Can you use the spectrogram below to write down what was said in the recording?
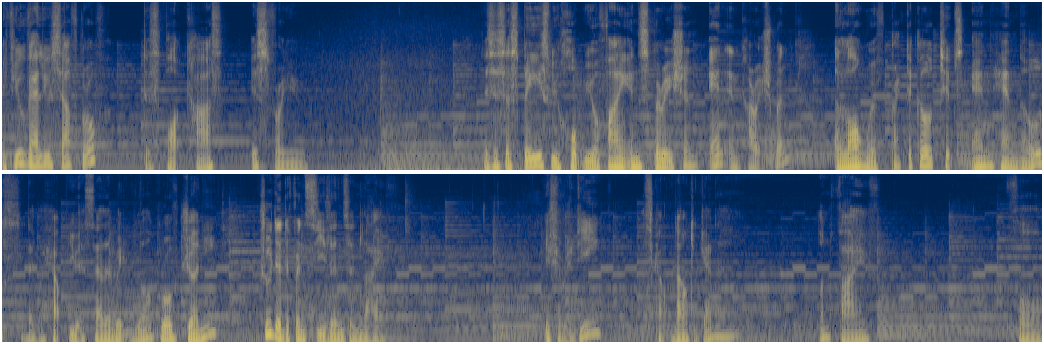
If you value self growth, this podcast is for you. This is a space we hope you'll find inspiration and encouragement, along with practical tips and handles that will help you accelerate your growth journey through the different seasons in life. If you're ready, let's count down together on five, four,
